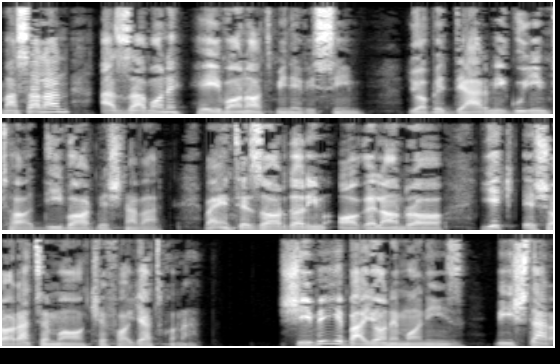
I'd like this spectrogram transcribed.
مثلا از زبان حیوانات می نویسیم یا به در می گوییم تا دیوار بشنود و انتظار داریم عاقلان را یک اشارت ما کفایت کند شیوه بیان ما نیز بیشتر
